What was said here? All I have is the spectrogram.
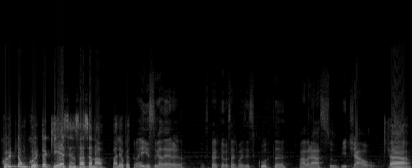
Curtam, curta, que é sensacional. Valeu, pessoal. Então é isso, galera. Espero que tenham gostado de mais desse curta. Um abraço e tchau. Tchau.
